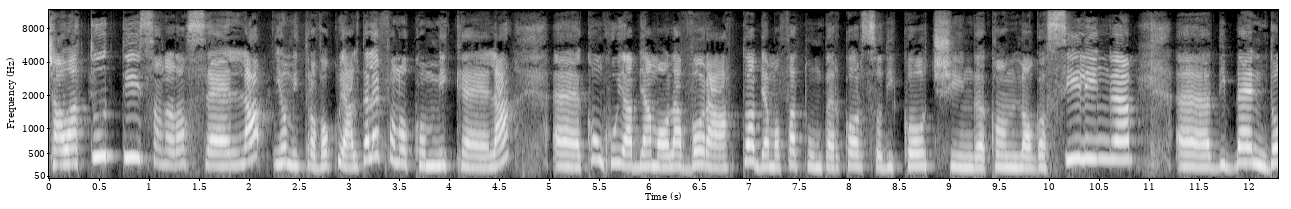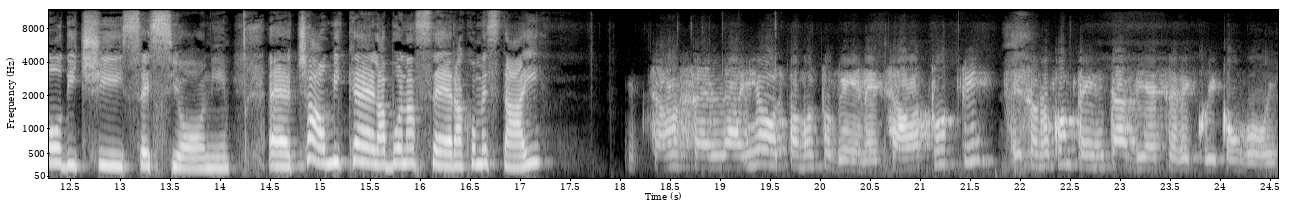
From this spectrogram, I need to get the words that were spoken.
Ciao a tutti, sono Rossella. Io mi trovo qui al telefono con Michela, eh, con cui abbiamo lavorato, abbiamo fatto un percorso di coaching con Logo Sealing eh, di ben 12 sessioni. Eh, ciao Michela, buonasera, come stai? Ciao Rossella, io sto molto bene, ciao a tutti e sono contenta di essere qui con voi.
